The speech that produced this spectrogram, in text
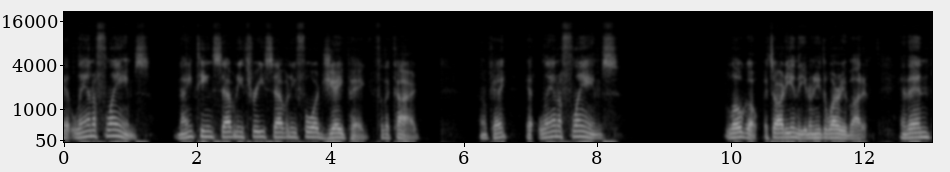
Atlanta Flames, 1973 74 JPEG for the card. Okay? Atlanta Flames logo. It's already in there. You don't need to worry about it. And then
